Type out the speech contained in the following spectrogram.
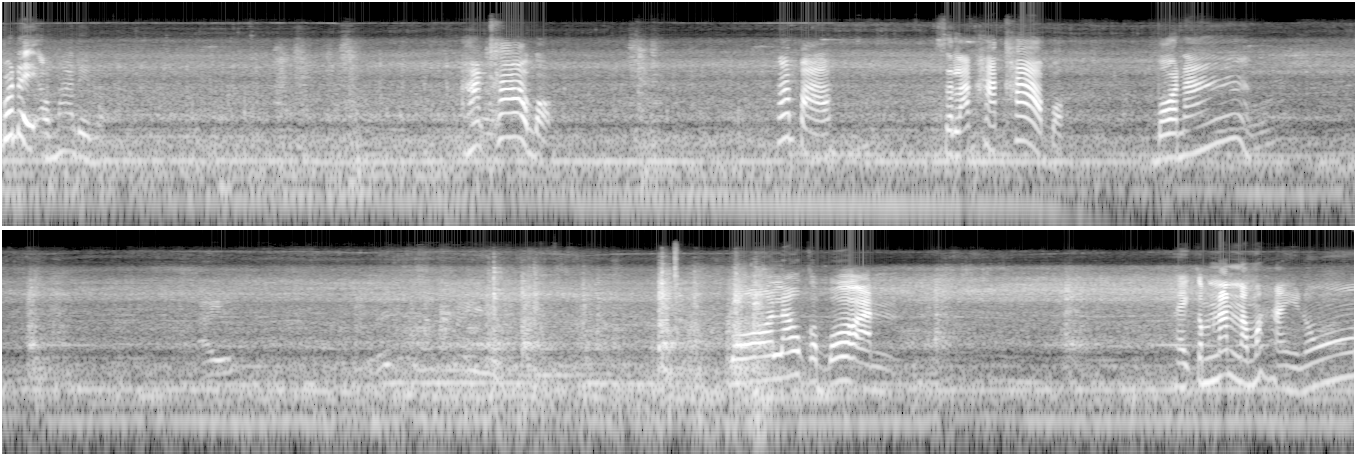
ว่าได้เอามาเด่นหักข้าวบอกห้าป่าสลักหักข้าวบอกบอนะไอ้เล่นไอ้ บอเล่า กับบออันให้กำนันเรามาให้เนาะ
